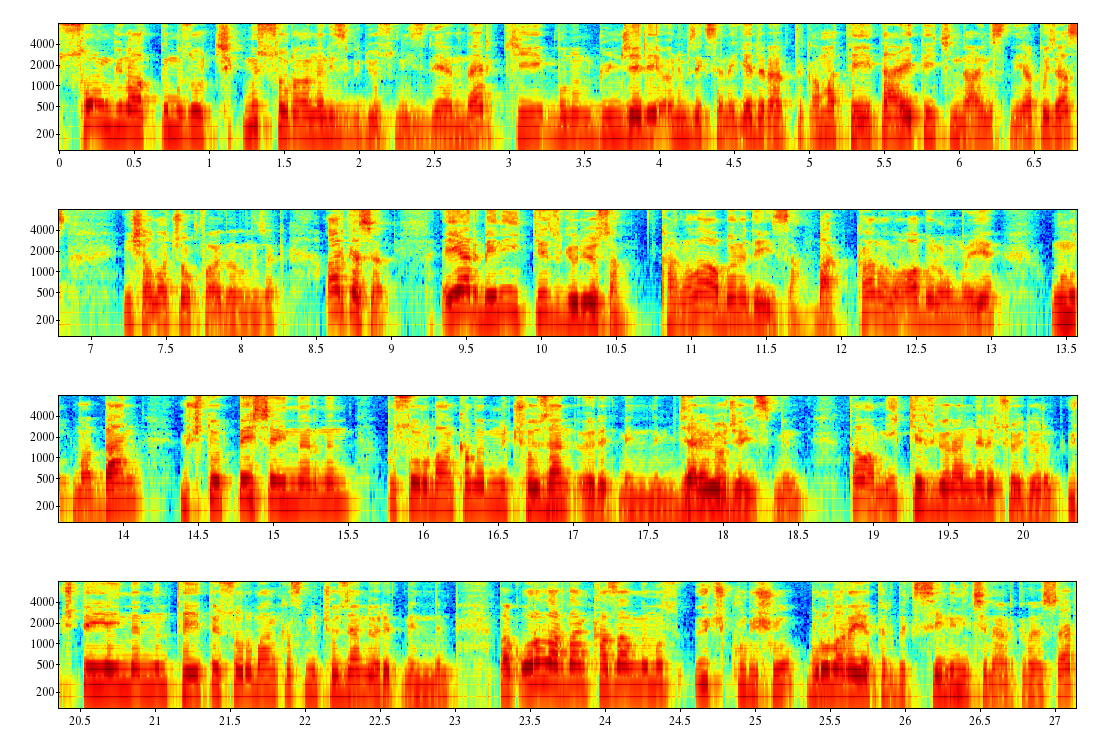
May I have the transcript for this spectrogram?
son gün attığımız o çıkmış soru analiz videosunu izleyenler ki bunun günceli önümüzdeki sene gelir artık ama TYT için de aynısını yapacağız. İnşallah çok faydalanacak. Arkadaşlar eğer beni ilk kez görüyorsan kanala abone değilsen bak kanala abone olmayı unutma. Ben 3-4-5 yayınlarının bu soru bankalarını çözen öğretmeninim. Celal Hoca ismim. Tamam? İlk kez görenlere söylüyorum. 3D yayınlarının TYT soru bankasını çözen öğretmeninim. Bak oralardan kazandığımız 3 kuruşu buralara yatırdık senin için arkadaşlar.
